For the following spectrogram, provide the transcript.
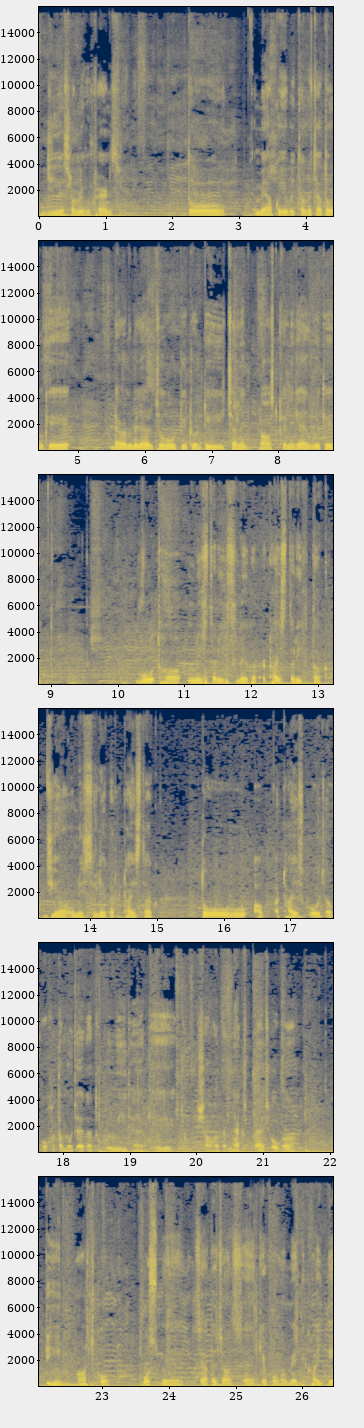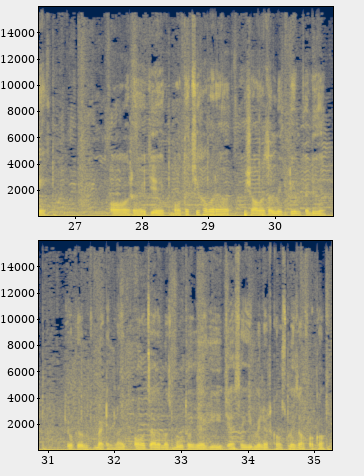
जी, अस्सलाम वालेकुम फ्रेंड्स। तो मैं आपको ये बताना चाहता हूँ कि डेविड मिलर जो टी ट्वेंटी चैलेंज ब्लास्ट खेलने के आए हुए थे, वो था 19 तारीख से लेकर 28 तारीख तक। जी हाँ 19 से लेकर 28 तक। तो अब 28 को जब वो ख़त्म हो जाएगा तो उम्मीद है कि जो पेशावर का नेक्स्ट मैच होगा, तीन मार्च को, उसमें ज़्यादा चांस है कि वो हमें दिखाई दें। और ये एक बहुत अच्छी खबर है पेशावर जलमी की टीम के लिए, क्योंकि उनकी बैटिंग लाइन और ज़्यादा मज़बूत हो जाएगी, जैसे ही मिलर का उसमें इजाफा होगा।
